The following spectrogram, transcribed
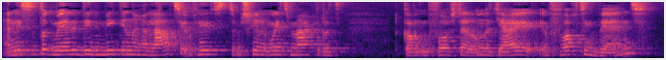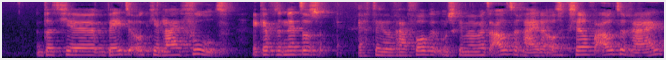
en is het ook meer de dynamiek in de relatie? Of heeft het misschien ook mee te maken dat... Dat kan ik me voorstellen, omdat jij in verwachting bent... Dat je beter ook je lijf voelt. Ik heb het net als... Echt een heel raar voorbeeld misschien, maar met autorijden. Als ik zelf auto rijd...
